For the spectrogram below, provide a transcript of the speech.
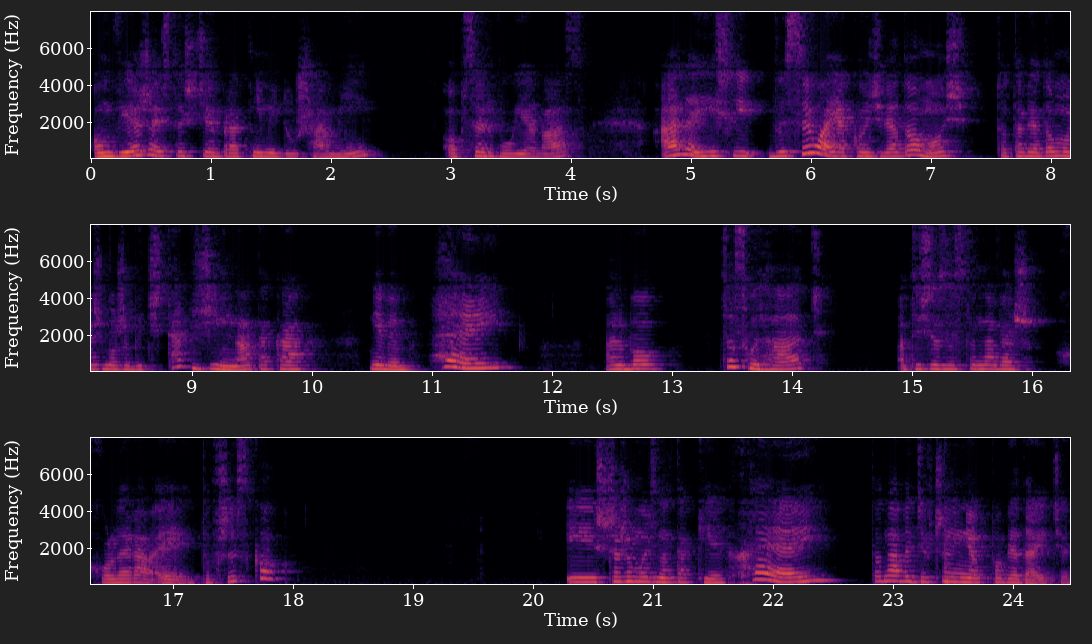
on wie, że jesteście bratnimi duszami, obserwuje Was, ale jeśli wysyła jakąś wiadomość, to ta wiadomość może być tak zimna, taka, nie wiem, hej, albo co słychać? A ty się zastanawiasz, cholera, ej, to wszystko? I szczerze mówiąc, na takie hej, to nawet dziewczyny nie odpowiadajcie.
